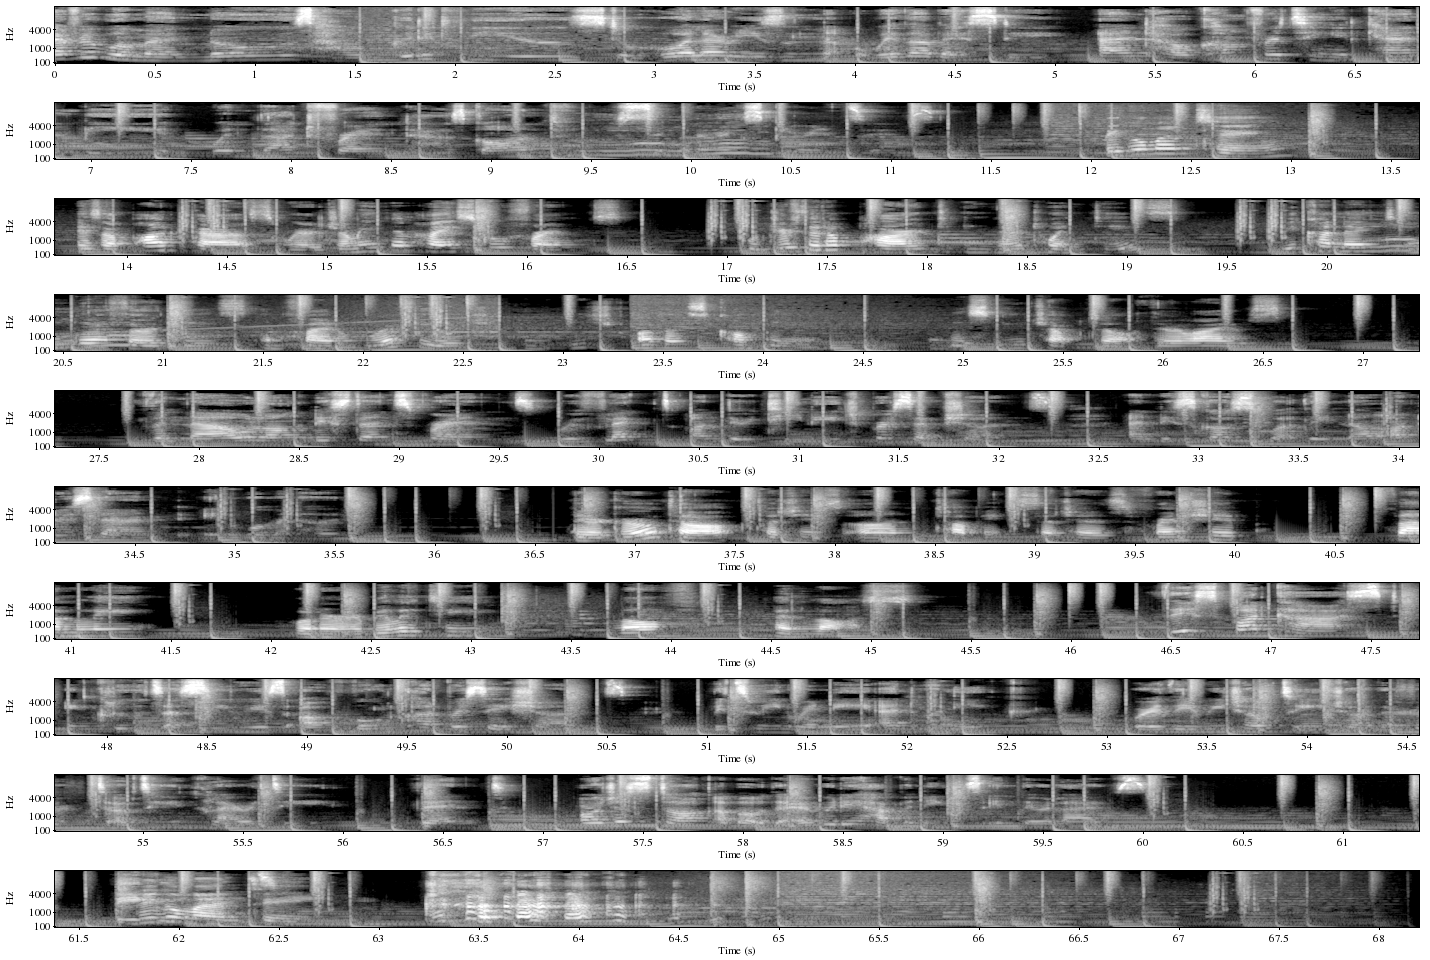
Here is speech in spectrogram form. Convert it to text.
Every woman knows how good it feels to hold a reason with a bestie and how comforting it can be when that friend has gone through similar experiences. Big Woman Ting is a podcast where Jamaican high school friends who drifted apart in their 20s reconnect in their 30s and find refuge in each other's company in this new chapter of their lives. The now long distance friends reflect on their teenage perceptions and discuss what they now understand in womanhood. Their girl talk touches on topics such as friendship, family, vulnerability, love, and loss. This podcast includes a series of phone conversations between Renee and Monique where they reach out to each other to obtain clarity, vent, or just talk about the everyday happenings in their lives. Big Woman Ting.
